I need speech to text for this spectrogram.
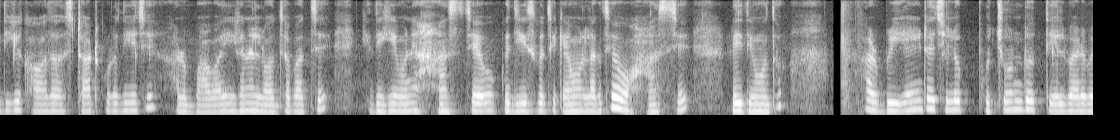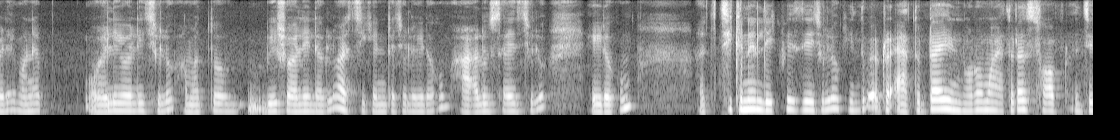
এদিকে খাওয়া দাওয়া স্টার্ট করে দিয়েছে, আর বাবাই এখানে লজ্জা পাচ্ছে এদিকে মানে হাসছে, ওকে জিজ্ঞেস করছে কেমন লাগছে, ও হাসছে রীতিমতো। আর বিরিয়ানিটা ছিল প্রচণ্ড তেল বেড়ে বেড়ে মানে অয়েলি অয়েলি ছিল, আমার তো বেশ অয়েলি লাগল, আর চিকেনটা ছিল এরকম, আর আলুর সাইজ ছিল এইরকম। চিকেনের লেগ পিস দিয়েছিলো, কিন্তু ওটা এতটাই নরম আর এতটাই সফট যে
